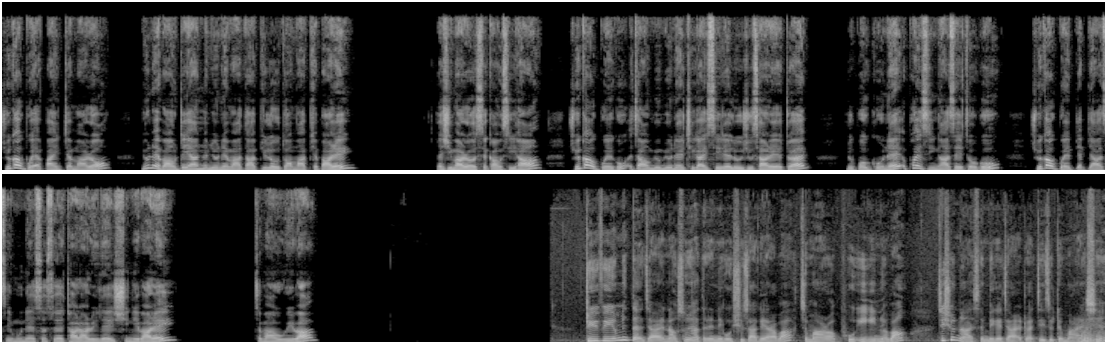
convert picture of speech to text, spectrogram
ရွေးကောက်ပွဲအပိုင်းတက်မှာတော့မြို့နယ်ပေါင်း102မြို့နယ်မှာသာပြုလုပ်သွားမှာဖြစ်ပါတယ်။လက်ရှိမှာတော့စစ်ကောင်စီဟာရွေးကောက်ပွဲကိုအကြောင်းမျိုးမျိုးနဲ့ထိခိုက်စေတယ်လို့ယူဆတဲ့အတွက်လူပုဂ္ဂိုလ်နဲ့အဖွဲ့အစည်း90ကျော်ကိုရွေးကောက်ပွဲပြက်ပြားစေမှုနဲ့ဆွဆွဲထားတာတွေလည်းရှိနေပါတယ်။ကျွန်မဝေပါ DV ရုံမြင့်တန်ကြားရဲ့နောက်ဆုံးရသတင်းတွေကိုရှုစားခဲ့ရတာပါကျမကတော့ဖူးအီအီနွယ်ပါကြည့်ရှုနားဆင်ပေးကြတဲ့အတွက်ကျေးဇူးတင်ပါတယ်ရှင်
